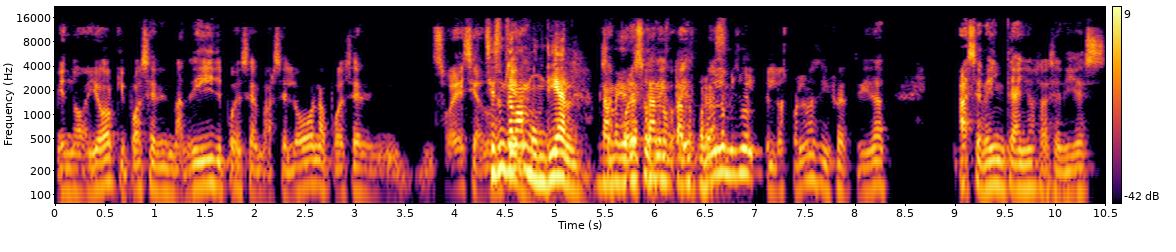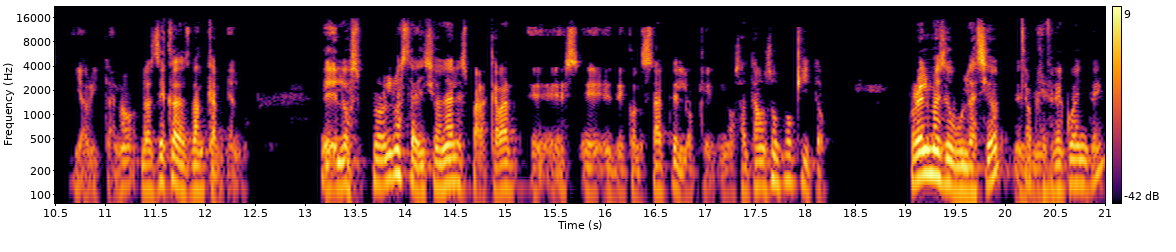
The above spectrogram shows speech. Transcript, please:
en Nueva York, y puede ser en Madrid, puede ser en Barcelona, puede ser en Suecia. Sí, es un tema mundial. La mayoría están notando por No es lo mismo los problemas de infertilidad hace 20 años, hace 10 y ahorita, ¿no? Las décadas van cambiando. Eh, los problemas tradicionales, para acabar eh, eh, de contestarte lo que nos saltamos un poquito, problemas de ovulación, es muy frecuente,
